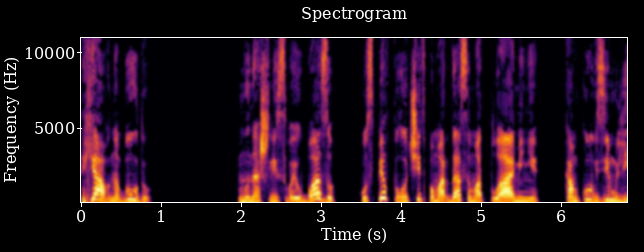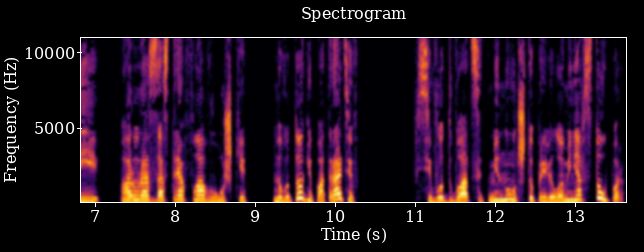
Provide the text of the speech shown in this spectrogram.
Явно буду. Мы нашли свою базу, успев получить по мордасам от пламени, комков земли, пару раз застряв в ловушке, но в итоге потратив всего 20 минут, что привело меня в ступор.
